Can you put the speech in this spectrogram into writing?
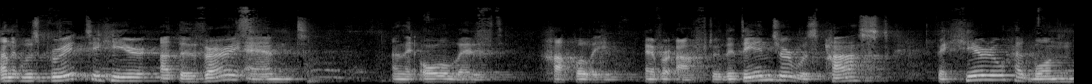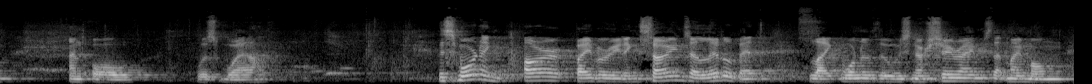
And it was great to hear at the very end, and they all lived happily ever after. The danger was past, the hero had won, and all was well. This morning, our Bible reading sounds a little bit like one of those nursery rhymes that my mum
